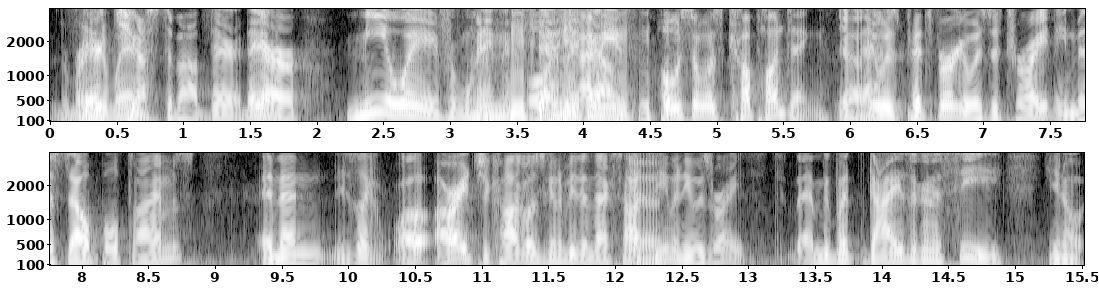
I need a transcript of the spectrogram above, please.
they're just about there. They are me away from winning the Well, Stanley he- Cup. I mean, Hossa was cup hunting. Yeah. It was Pittsburgh. It was Detroit. He missed out both times. And then he's like, well, all right, Chicago's going to be the next hot Yeah. team. And he was right. I mean, but guys are going to see, you know,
